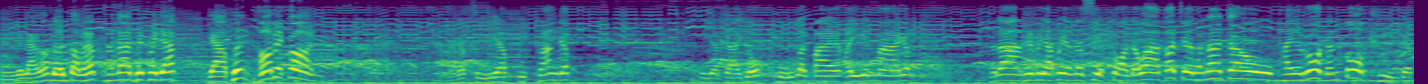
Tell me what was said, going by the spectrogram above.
มีเวลาต้องเดินต่อไปครับทางด้านเพชรพยักษ์อย่าเพิ่งท้อไปก่อนนะครับเสียบอีกครั้งครับ พยายามจะยกถูกันไปไปกันมาครับทางด้านเพชรพยักษ์พยายามจะเสียบก่อนแต่ว่าก็เจอทางด้านเจ้าไพโรจน์นั้นโต้คืนครับ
